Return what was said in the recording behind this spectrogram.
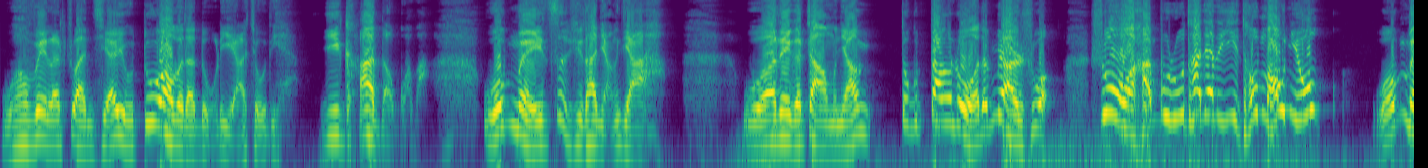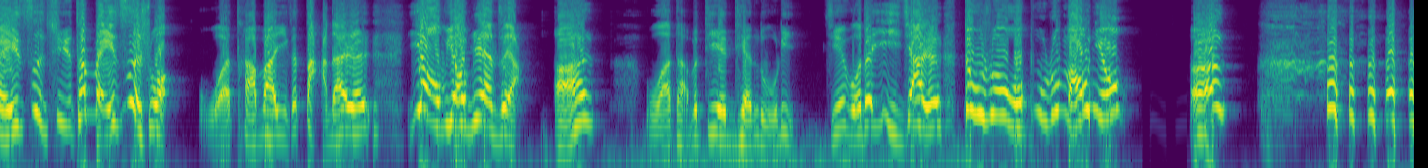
我为了赚钱有多么的努力啊，兄弟！你看到过吧？我每次去他娘家，我那个丈母娘都当着我的面说，说我还不如他家的一头牦牛。我每次去，他每次说我他妈一个大男人要不要面子呀？啊！我他妈天天努力，结果他一家人都说我不如牦牛。啊！哈哈哈哈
